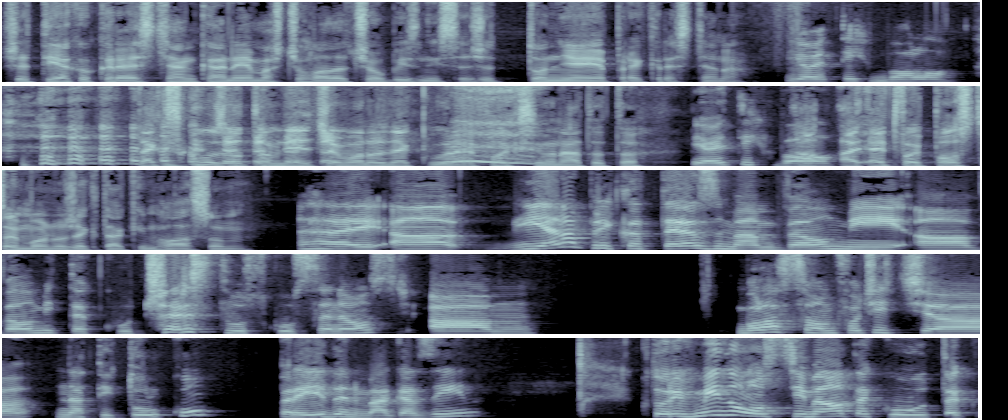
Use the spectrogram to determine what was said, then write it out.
že ty ako kresťanka nemáš čo hľadať čo v biznise, že to nie je pre kresťana? Joj, tých bolo. tak skús o tom niečo, možno nejakú reflexiu na toto. Joj, tých bolo. A, aj, aj tvoj postoj možno, že k takým hlasom. Hej, a ja napríklad teraz mám veľmi, uh, veľmi takú čerstvú skúsenosť. Um, bola som fotiť uh, na titulku pre jeden magazín, ktorý v minulosti mal, takú, tak,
